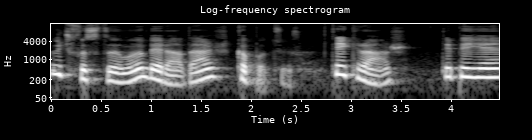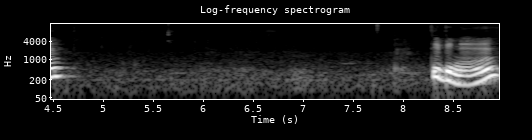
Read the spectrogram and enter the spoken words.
3 fıstığımı beraber kapatıyorum. Tekrar tepeye dibine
